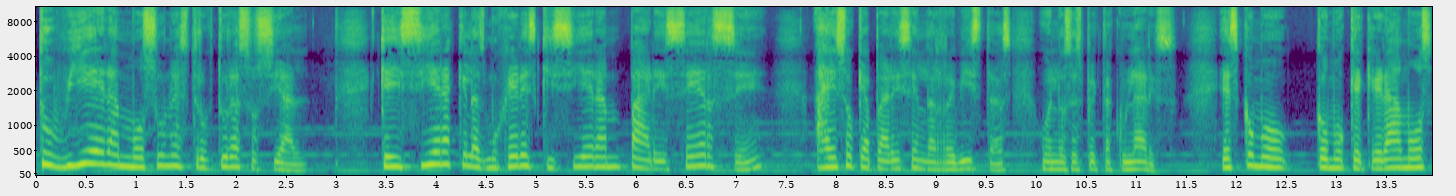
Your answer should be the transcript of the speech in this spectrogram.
tuviéramos una estructura social que hiciera que las mujeres quisieran parecerse a eso que aparece en las revistas o en los espectaculares. Es como como que queramos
